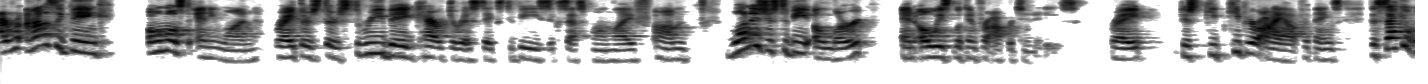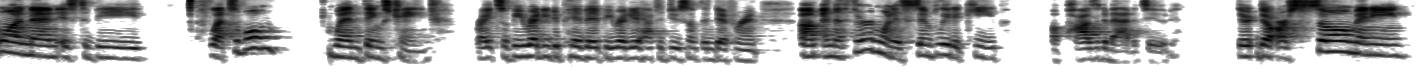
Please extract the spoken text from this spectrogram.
I, I honestly think almost anyone, right? There's there's three big characteristics to be successful in life. Um, one is just to be alert and always looking for opportunities, right? Just keep keep your eye out for things. The second one then is to be flexible when things change, right? So be ready to pivot, be ready to have to do something different. Um, and the third one is simply to keep a positive attitude. There, there are so many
